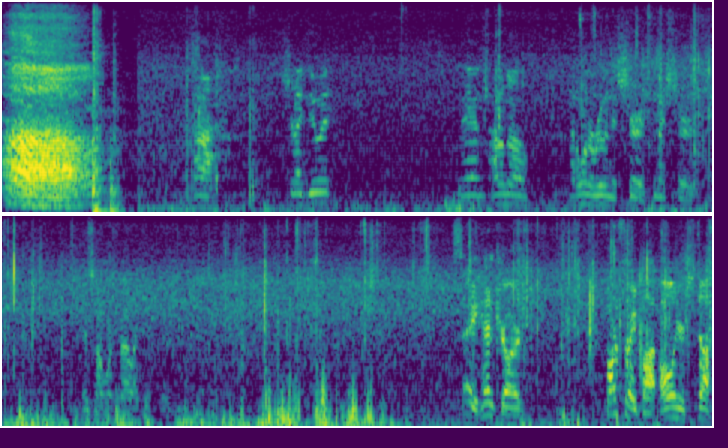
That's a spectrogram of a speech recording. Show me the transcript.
Uh, should I do it? Man, I don't know. I don't want to ruin this shirt. It's a nice shirt. It's not worth it. I like it. Say, Henchard, Farfrae bought all your stuff.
